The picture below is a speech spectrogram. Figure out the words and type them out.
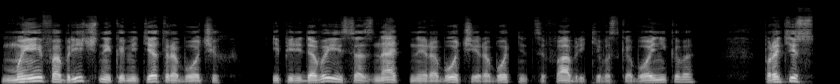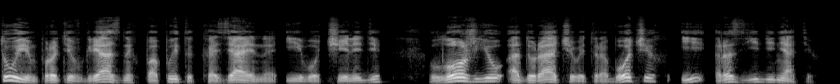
Мы, фабричный комитет рабочих и передовые сознательные рабочие работницы фабрики Воскобойникова, протестуем против грязных попыток хозяина и его челяди ложью одурачивать рабочих и разъединять их.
